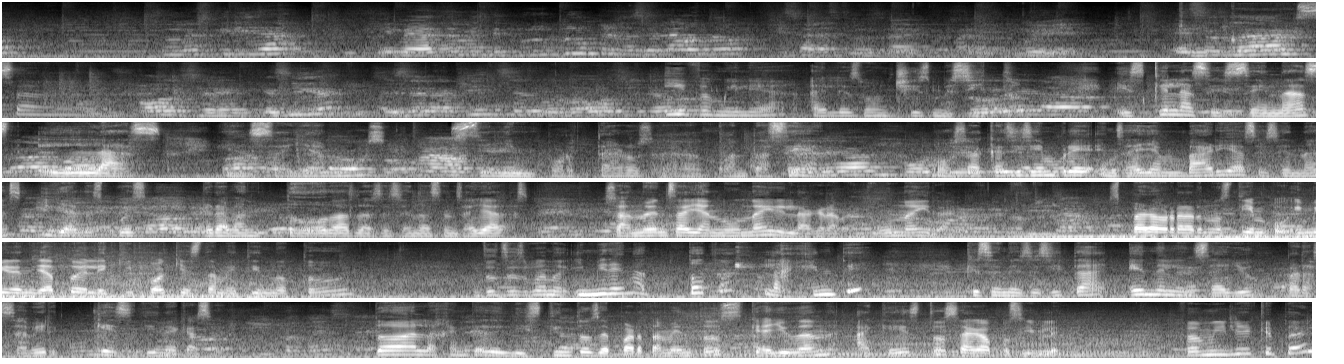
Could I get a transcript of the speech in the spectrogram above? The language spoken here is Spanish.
subes querida, inmediatamente plum, plum, prendes el auto Esa es la Cosa. 11. ¿Qué sigue? Esa era 15, por favor, señor. Y familia, ahí les va un chismecito. Es que las escenas las ensayamos sin importar, o sea, cuantas sean. O sea, casi siempre ensayan varias escenas y ya después graban todas las escenas ensayadas. O sea, no ensayan una y la graban una y la graban. Es para ahorrarnos tiempo. Y miren, ya todo el equipo aquí está metiendo todo. Entonces, bueno, y miren a toda la gente que se necesita en el ensayo para saber qué se tiene que hacer. Toda la gente de distintos departamentos que ayudan a que esto se haga posible. Familia, ¿qué tal?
